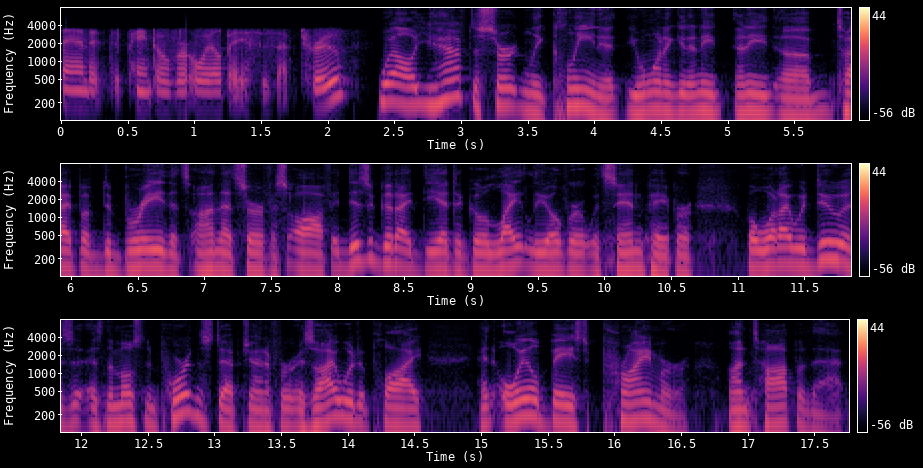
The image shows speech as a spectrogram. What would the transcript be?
sand it to paint over oil base. Is that true? Well, you have to certainly clean it. You want to get any any uh, type of debris that's on that surface off. It is a good idea to go lightly over it with sandpaper. But what I would do is, as the most important step, Jennifer, is I would apply an oil-based primer on top of that.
